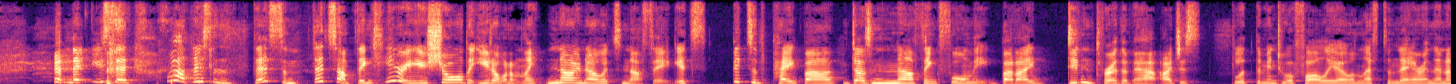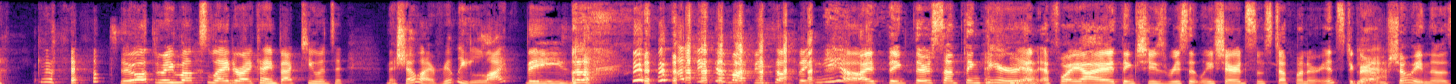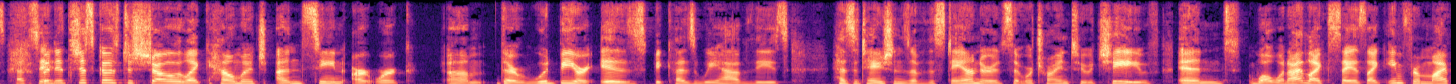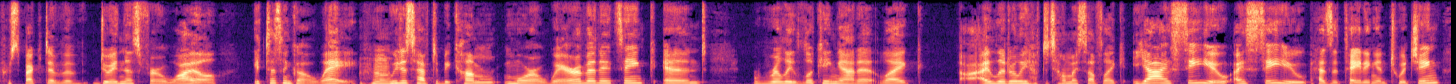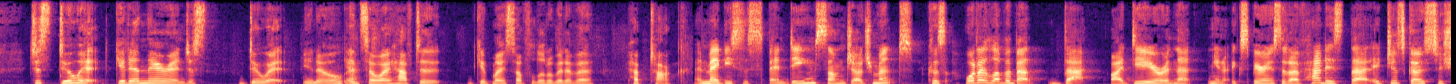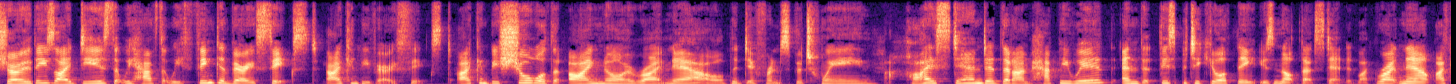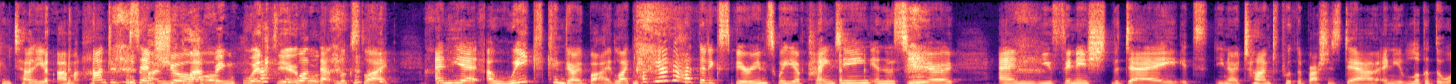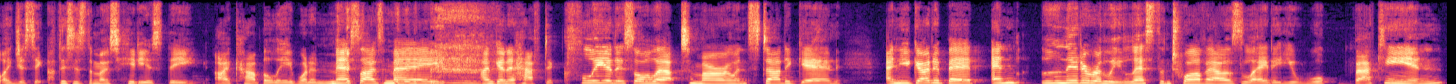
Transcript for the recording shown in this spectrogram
And then you said, well, this is, there's some, there's something here. Are you sure that you don't want to? I'm like, no, no, it's nothing. It's bits of paper, does nothing for me. But I didn't throw them out. I just slipped them into a folio and left them there. And then I, two or three months later, I came back to you and said, Michele, I really like these. I think there might be something here. I think there's something here. Yeah. And FYI, I think she's recently shared some stuff on her Instagram Yeah. showing those. That's But it. it just goes to show like how much unseen artwork um, there would be or is because we have these hesitations of the standards that we're trying to achieve. And well, what I like to say is like, even from my perspective of doing this for a while, it doesn't go away. Mm-hmm. We just have to become more aware of it, I think, and really looking at it like I literally have to tell myself like, yeah, I see you. I see you hesitating and twitching. Just do it. Get in there and just do it, you know? And so I have to give myself a little bit of a pep talk. and maybe suspending some judgment. Because what I love about that idea and that you know experience that I've had is that it just goes to show these ideas that we have that we think are very fixed. I can be very fixed. I can be sure that I know right now the difference between a high standard that I'm happy with and that this particular thing is not that standard. Like right now, I can tell you I'm 100% I'm sure laughing with you. what that looks like. And yet a week can go by. Like, have you ever had that experience where you're painting in the studio and you finish the day, it's, you know, time to put the brushes down and you look at the wall and just think, oh, this is the most hideous thing. I can't believe what a mess I've made. I'm going to have to clear this all out tomorrow and start again. And you go to bed and literally less than 12 hours later, you walk back in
